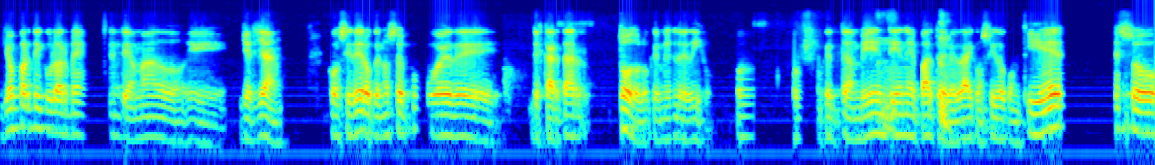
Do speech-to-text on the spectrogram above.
yo particularmente, amado Yerjan, considero que no se puede descartar todo lo que Mildred dijo, porque también tiene parte de verdad y coincido contigo. Y eso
